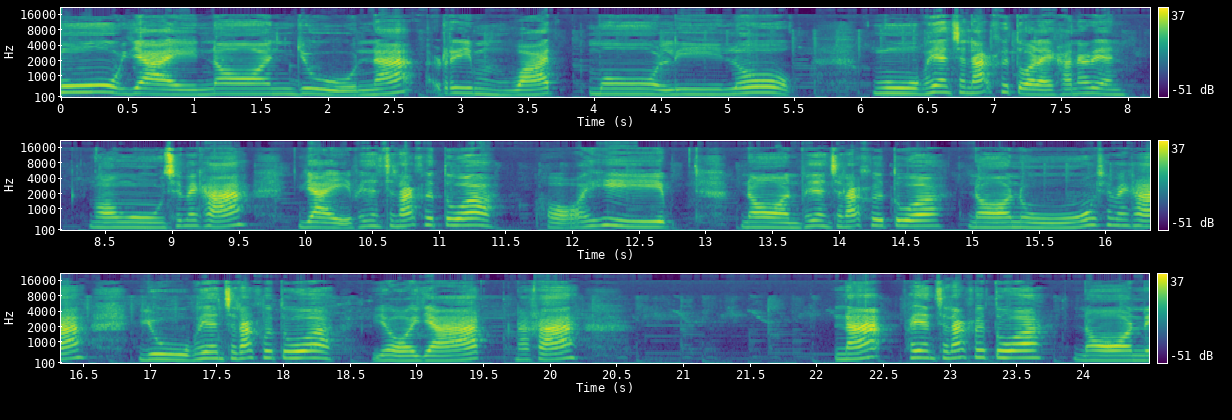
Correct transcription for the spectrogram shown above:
งูใหญ่นอนอยู่ณริมวัดโมลีโลก งูพยัญชนะคือตัวอะไรคะนักเรียน งองูใช่ไหมคะ ใหญ่พยัญชนะคือตัว ออหีบ นอนพยัญชนะคือตัวนอหนูใช่ไหมคะ อยู่พยัญชนะคือตัวยอยักษ์นะคะณพยัญชนะคือตัวนอนเน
